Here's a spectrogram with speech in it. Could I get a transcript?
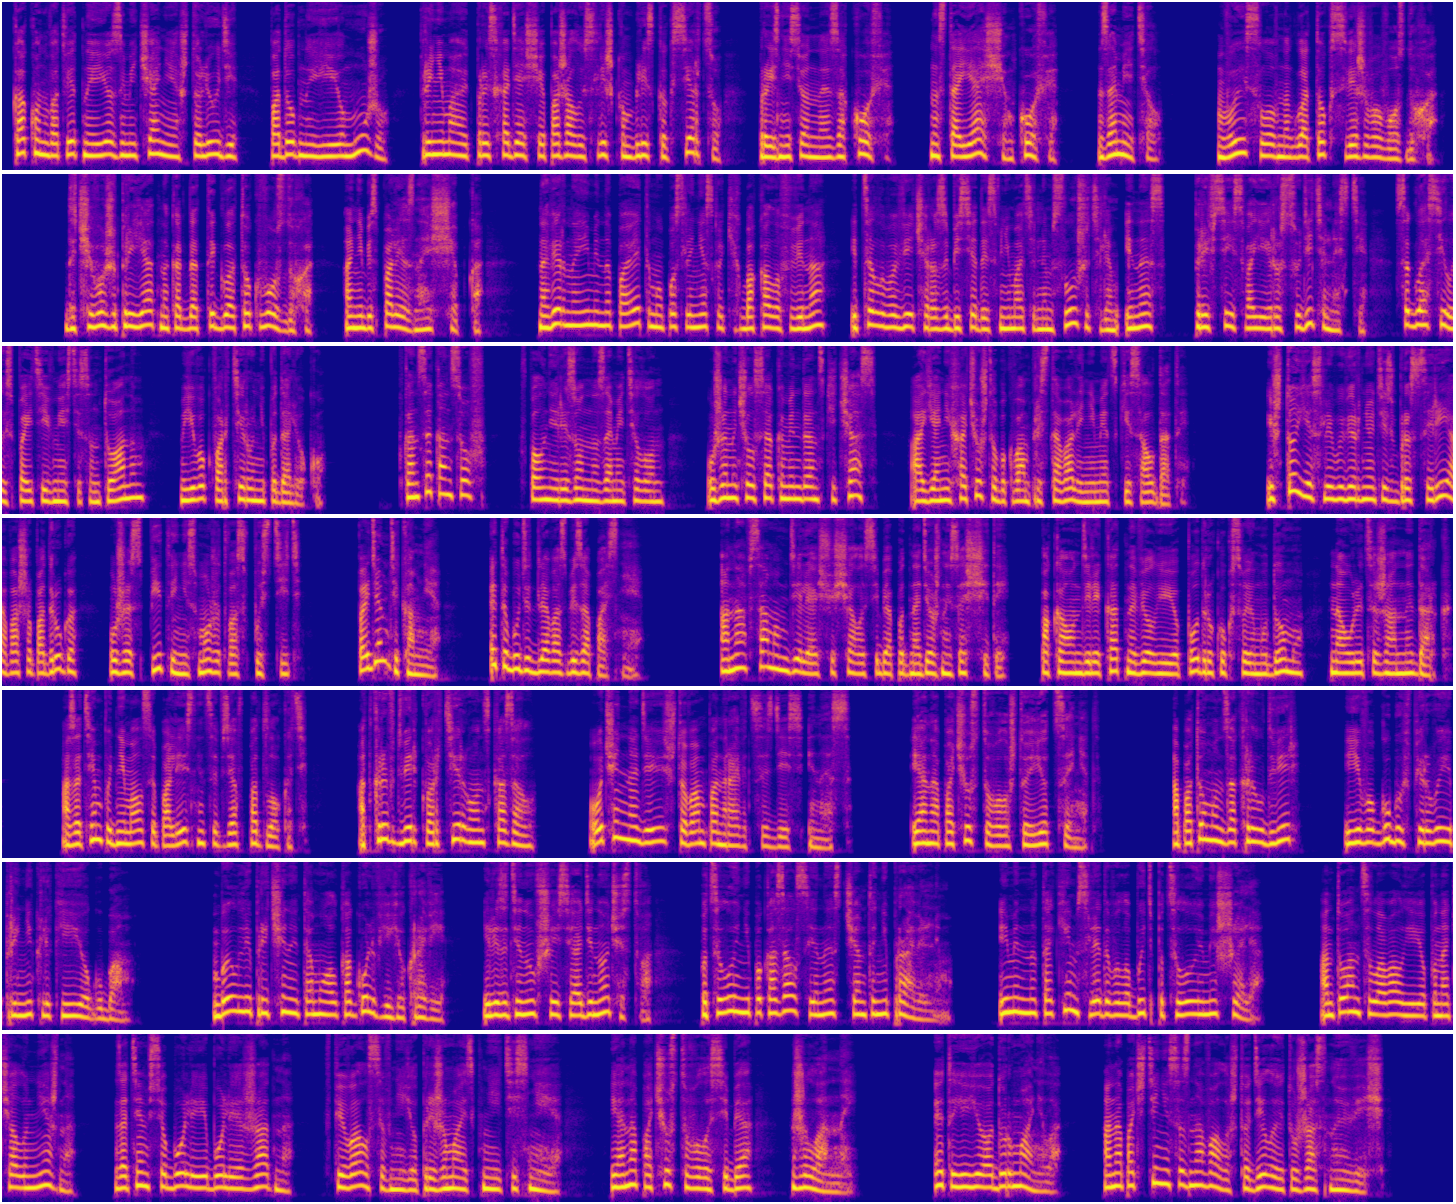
Как он в ответ на ее замечание, что люди, подобные ее мужу, принимают происходящее, пожалуй, слишком близко к сердцу, произнесенное за кофе, настоящим кофе, заметил. Вы словно глоток свежего воздуха. Да чего же приятно, когда ты глоток воздуха, а не бесполезная щепка. Наверное, именно поэтому после нескольких бокалов вина и целого вечера за беседой с внимательным слушателем Инес при всей своей рассудительности согласилась пойти вместе с Антуаном в его квартиру неподалеку. В конце концов, вполне резонно заметил он, уже начался комендантский час, а я не хочу, чтобы к вам приставали немецкие солдаты. И что, если вы вернетесь в брассери, а ваша подруга уже спит и не сможет вас впустить? Пойдемте ко мне. Это будет для вас безопаснее. Она в самом деле ощущала себя под надежной защитой, пока он деликатно вел ее под руку к своему дому на улице Жанны Дарк. А затем поднимался по лестнице, взяв под локоть. Открыв дверь квартиры, он сказал, «Очень надеюсь, что вам понравится здесь, Инес. И она почувствовала, что ее ценят. А потом он закрыл дверь и его губы впервые приникли к ее губам. Был ли причиной тому алкоголь в ее крови или затянувшееся одиночество, поцелуй не показался Инесс чем-то неправильным. Именно таким следовало быть поцелую Мишеля. Антуан целовал ее поначалу нежно, затем все более и более жадно, впивался в нее, прижимаясь к ней теснее, и она почувствовала себя желанной. Это ее одурманило. Она почти не сознавала, что делает ужасную вещь.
